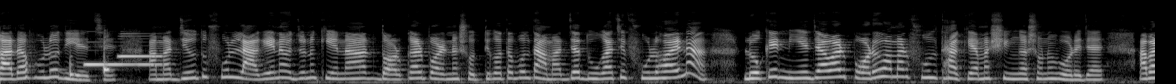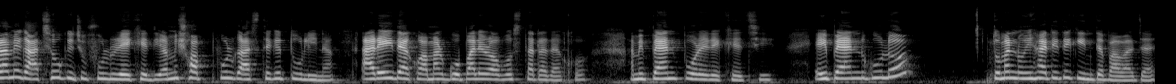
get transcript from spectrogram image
গাঁদা ফুলও দিয়েছে। আমার যেহেতু ফুল লাগে না ওর জন্য কেনার দরকার পড়ে না। সত্যি কথা বলতে আমার যা দু গাছে ফুল হয় না, লোকে নিয়ে যাওয়ার পরেও আমার ফুল থাকে, আমার সিংহাসনও ভরে যায়। আবার আমি গাছেও কিছু ফুল রেখে দিই, আমি সব ফুল গাছ থেকে তুলি না। আর এই দেখো আমার গোপালের অবস্থাটা দেখো, আমি প্যান্ট পরে রেখেছি। এই প্যান্টগুলো তোমার নৈহাটিতে কিনতে পাওয়া যায়।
